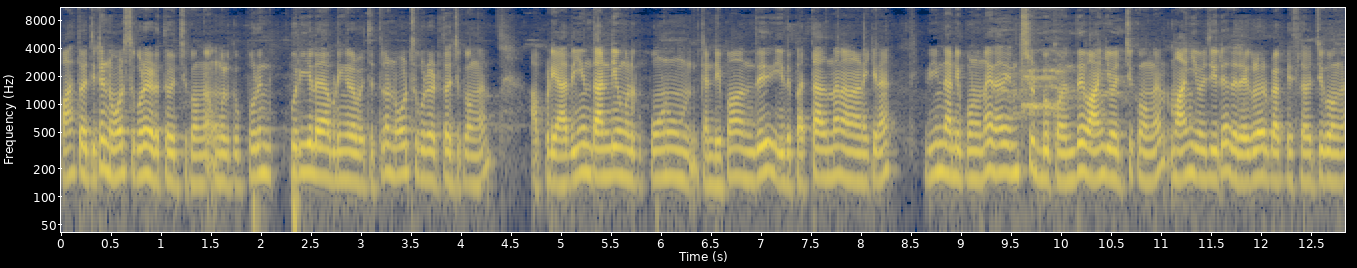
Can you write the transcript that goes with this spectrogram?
பார்த்து வச்சுட்டு நோட்ஸ் கூட எடுத்து வச்சுக்கோங்க. உங்களுக்கு புரி புரியலை அப்படிங்கிற பட்சத்தில் நோட்ஸ் கூட எடுத்து வச்சுக்கோங்க. அப்படி அதையும் தாண்டி உங்களுக்கு போகணும். கண்டிப்பாக வந்து இது பத்தாதுன்னு தான் நான் நினைக்கிறேன். இதையும் தாண்டி போகணுன்னா ஏதாவது இன்ஸ்டியூட் புக் வந்து வாங்கி வச்சுக்கோங்க. வாங்கி வச்சுக்கிட்டு அதை ரெகுலர் ப்ராக்டிஸில் வச்சுக்கோங்க.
